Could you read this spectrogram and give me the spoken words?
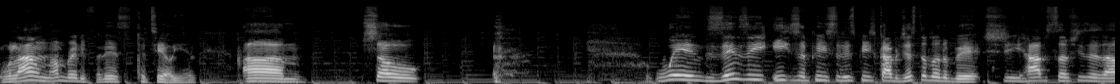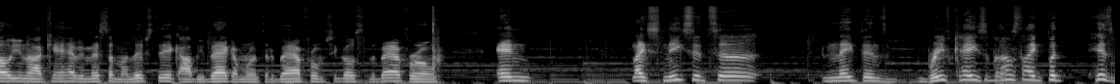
Well, I'm I'm ready for this cotillion. Um, so when Zenzi eats a piece of this piece of carpet just a little bit, she hops up. She says, "Oh, you know, I can't have it mess up my lipstick. I'll be back. I'm running to the bathroom." She goes to the bathroom, and like sneaks into Nathan's briefcase. But I was like, "But his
